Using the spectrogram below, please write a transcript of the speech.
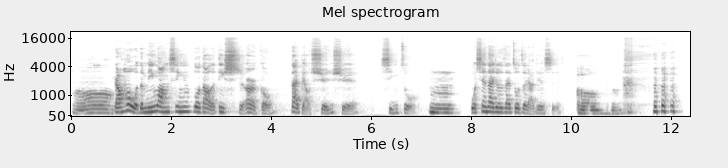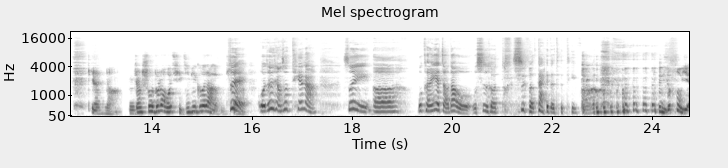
哦。然后我的冥王星落到了第十二宫，代表玄学。星座，嗯，我现在就是在做这两件事。哦，天哪，你这样说的都让我起鸡皮疙瘩了。对，我就想说，天哪，所以呃，我可能也找到我我适合 适合待的的地方了。你的副业，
